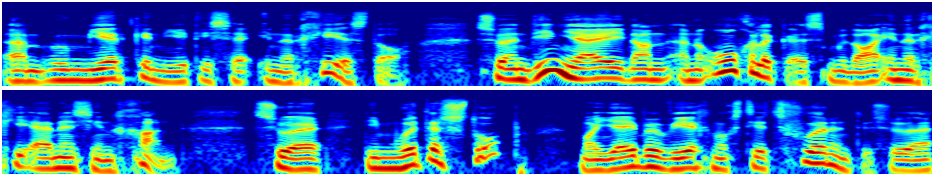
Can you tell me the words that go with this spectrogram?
um, hoe meer kinetiese energie is daar. So indien jy dan in 'n ongeluk is, moet daai energie ergens heen gaan. So die motor stop, maar jy beweeg nog steeds vorentoe. So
